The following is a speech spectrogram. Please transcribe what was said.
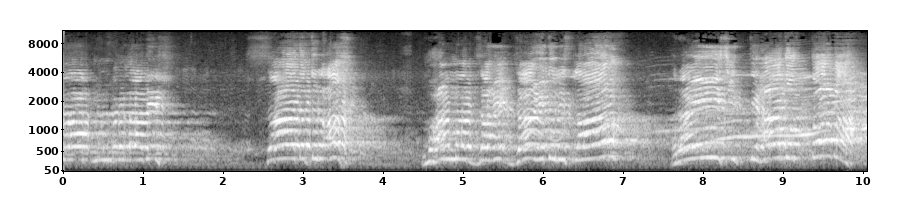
الميثاق من بنغلاديش سعادة الأخ محمد زاهد زاهد الإسلام رئيس اتحاد الطلبة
